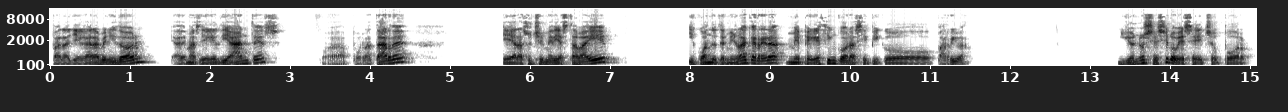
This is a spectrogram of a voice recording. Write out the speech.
para llegar a Benidorm. Además, llegué el día antes, por la tarde, a las ocho y media estaba ahí y cuando terminó la carrera me pegué cinco horas y pico para arriba. Yo no sé si lo hubiese hecho por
